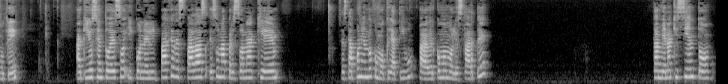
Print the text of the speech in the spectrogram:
¿Ok? Aquí yo siento eso. Y con el paje de espadas es una persona que se está poniendo como creativo para ver cómo molestarte. También aquí siento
